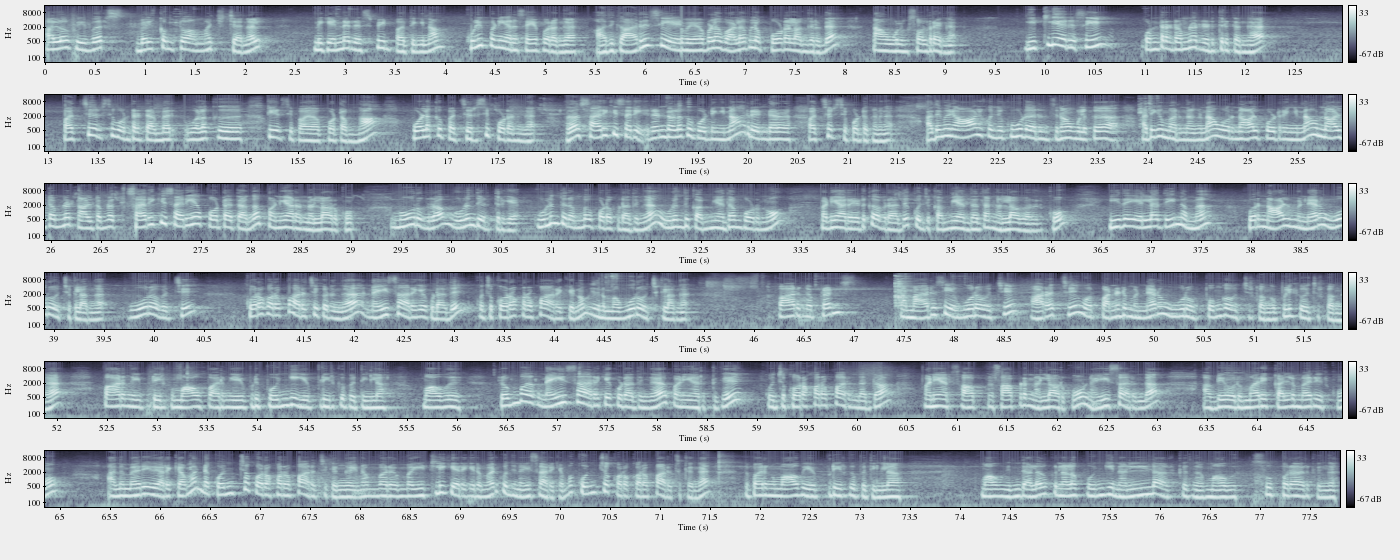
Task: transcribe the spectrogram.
Hello viewers welcome to Ammachi channel இன்றைக்கி என்ன ரெசிபின்னு பார்த்தீங்கன்னா குழிப்பணியாரம் செய்ய போகிறேங்க அதுக்கு அரிசி எவ்வளோ அளவில் போடலாங்கிறத நான் உங்களுக்கு சொல்கிறேங்க இட்லி அரிசி ஒன்றரை டம்ளர் எடுத்துருக்கேங்க. பச்சரிசி ஒன்றரை டம்ளர். உலக்கு இட்லி அரிசி ப போட்டோம்னா உலக்கு பச்சரிசி போடணுங்க. அதாவது சரிக்கு சரி ரெண்டு உலக்கு போட்டிங்கன்னா ரெண்டு பச்சரிசி போட்டுக்கணுங்க. அதேமாதிரி ஆள் கொஞ்சம் கூட இருந்துச்சுன்னா உங்களுக்கு அதிகமாக இருந்தாங்கன்னா ஒரு நாள் போடுறீங்கன்னா ஒரு நாலு டம்ளர் நாலு டம்ளர். சரிக்கு சரியாக போட்டால் தாங்க பணியாரம் நல்லாயிருக்கும் நூறு கிராம் உளுந்து எடுத்திருக்கேன். உளுந்து ரொம்ப போடக்கூடாதுங்க. உளுந்து கம்மியாக தான் போடணும். பணியாரம் எடுக்க வராது. கொஞ்சம் கம்மியாக இருந்தால் தான் நல்லா இருக்கும் இதை எல்லாத்தையும் நம்ம ஒரு நாலு மணி நேரம் ஊற வச்சுக்கலாங்க. ஊற வச்சு குறை குறைப்பாக அரைச்சிக்கணுங்க. நைஸாக அரைக்கக்கூடாது. கொஞ்சம் குறை குறைப்பாக அரைக்கணும். இது நம்ம ஊற வச்சுக்கலாங்க. பாருங்கள் ஃப்ரெண்ட்ஸ் நம்ம அரிசியை ஊற வச்சு அரைச்சி ஒரு பன்னெண்டு மணி நேரம் ஊற பொங்க வச்சுருக்காங்க. புளிக்க வச்சுருக்காங்க. பாருங்கள் இப்படி இருக்குது மாவு பாருங்கள் எப்படி பொங்கி எப்படி இருக்குது பார்த்தீங்களா மாவு ரொம்ப நைஸாக அரைக்கக்கூடாதுங்க பணியாரத்துக்கு. கொஞ்சம் குறகுறப்பாக இருந்தால் தான் பணியாரம் சாப்பிட சாப்பிட நல்லாயிருக்கும் நைஸாக இருந்தால் அப்படியே ஒரு மாதிரி கல் மாதிரி இருக்கும். அந்த மாதிரி அரைக்காமல் இன்னும் கொஞ்சம் குறை அரைச்சிக்கோங்க. நம்ம நம்ம இட்லிக்கு அரைக்கிற மாதிரி கொஞ்சம் நைஸாக அரைக்காமல் கொஞ்சம் குறை அரைச்சிக்கோங்க. இந்த பாருங்கள் மாவு எப்படி இருக்குது பார்த்தீங்களா மாவு இந்த அளவுக்கு நல்லா பொங்கி நல்லா இருக்குங்க மாவு சூப்பராக இருக்குங்க.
